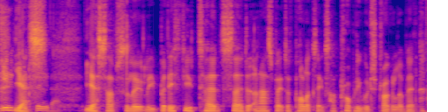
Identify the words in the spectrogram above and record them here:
You yes. could do that. Yes, absolutely. But if you had said an aspect of politics, I probably would struggle a bit.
